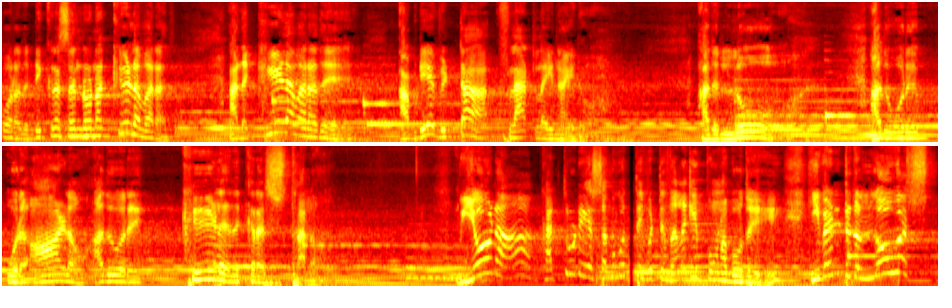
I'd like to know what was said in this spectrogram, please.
போறது டிக்ரசெண்டோன்னா கீழே வராது அந்த கீழே வர்றது அப்படியே விட்டா பிளாட் லைன் ஆயிடும். அது லோ அது ஒரு ஒரு ஆழம் அது ஒரு கீழே இருக்கிற ஸ்தலம். யோனா கத்தருடைய சமூகத்தை விட்டு விலகி போன போது he went to the lowest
